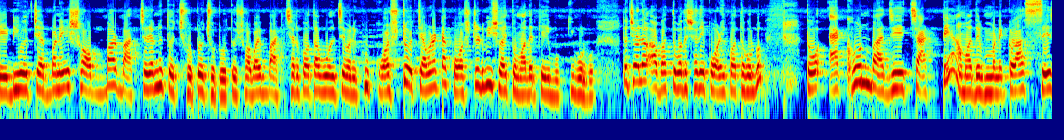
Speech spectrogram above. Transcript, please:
রেডি হচ্ছে। আর মানে সববার বাচ্চা জানো তো, ছোট ছোট। তো সবাই বাচ্চার কথা বলছে মানে খুব কষ্ট হচ্ছে। আমার একটা কষ্টের বিষয় তোমাদেরকে কি বলব? তো চলো আবার তোমাদের সাথে পরে কথা বলব। তো এখন বাজে চারটে, আমাদের মানে ক্লাস শেষ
